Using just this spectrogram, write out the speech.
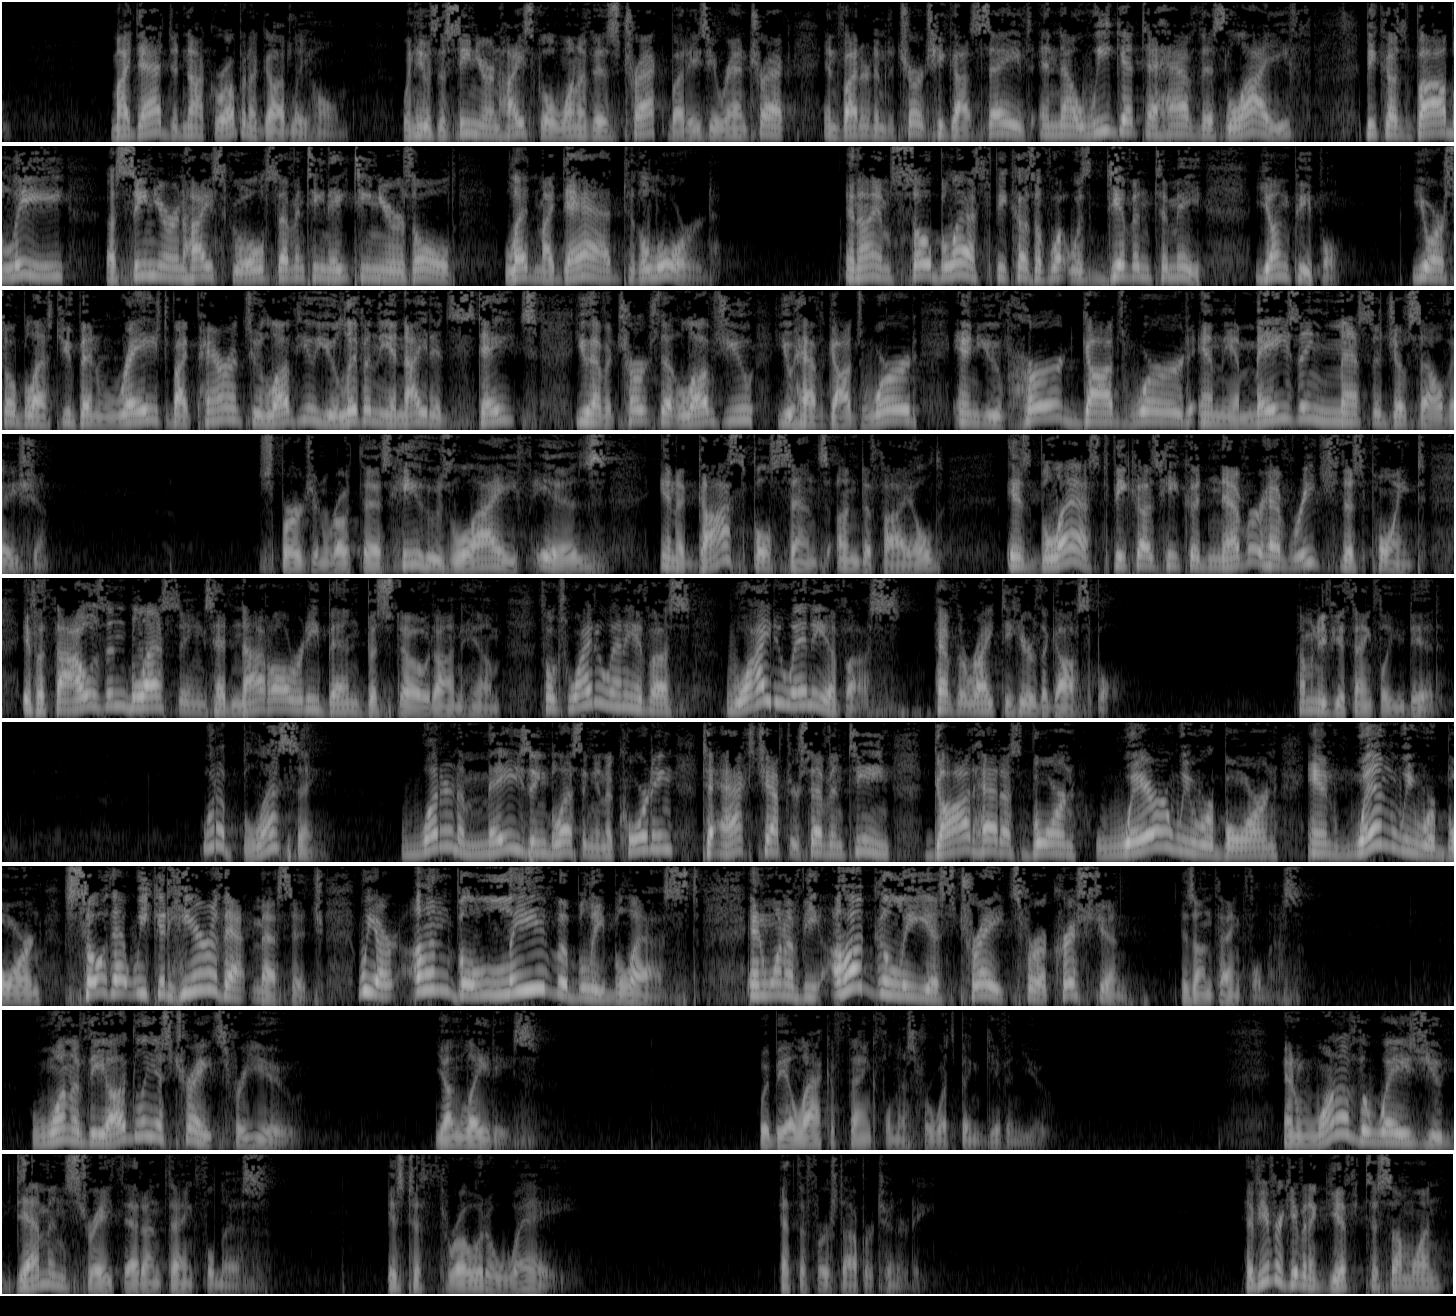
My dad did not grow up in a godly home. When he was a senior in high school, one of his track buddies, he ran track, invited him to church. He got saved. And now we get to have this life because Bob Lee, a senior in high school, 17, 18 years old, led my dad to the Lord. And I am so blessed because of what was given to me. Young people, you are so blessed. You've been raised by parents who love you. You live in the United States. You have a church that loves you. You have God's Word. And you've heard God's Word and the amazing message of salvation. Spurgeon wrote this He whose life is, in a gospel sense, undefiled is blessed because he could never have reached this point if a thousand blessings had not already been bestowed on him. Folks, why do any of us, why do any of us have the right to hear the gospel. How many of you thankful you did? What a blessing. What an amazing blessing. And according to Acts chapter 17, God had us born where we were born and when we were born so that we could hear that message. We are unbelievably blessed. And one of the ugliest traits for a Christian is unthankfulness. One of the ugliest traits for you, young ladies, would be a lack of thankfulness for what's been given you. And one of the ways you demonstrate that unthankfulness is to throw it away at the first opportunity. Have you ever given a gift to someone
